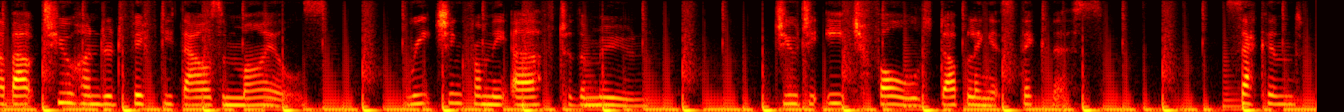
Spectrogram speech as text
about 250,000 miles, reaching from the Earth to the Moon, due to each fold doubling its thickness. Second,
